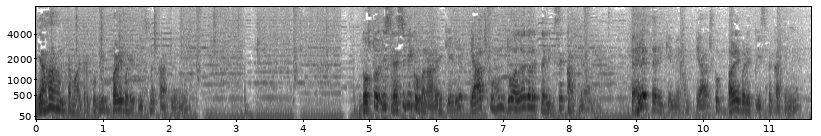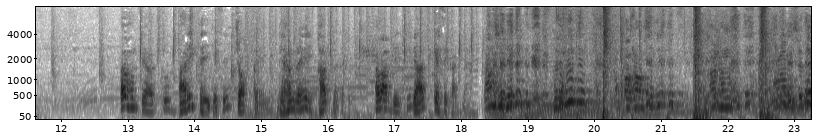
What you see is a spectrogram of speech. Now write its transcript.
यहाँ हम टमाटर को भी बड़े बड़े पीस में काट लेंगे। दोस्तों इस रेसिपी को बनाने के लिए प्याज को हम दो अलग अलग तरीके से काटने वाले हैं। पहले तरीके में हम प्याज को बड़े बड़े पीस में काटेंगे। अब हम प्याज को बारीक तरीके से चॉप करेंगे। ध्यान रहे हाथ न कटे। अब आप देखिए प्याज कैसे काटना है। आराम से दे। आराम से दे। आराम से दे। आराम से दे।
